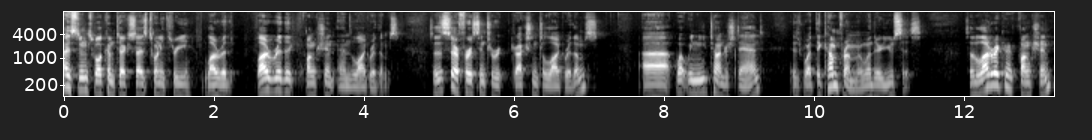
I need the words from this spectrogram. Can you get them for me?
Hi students, welcome to exercise 23, logarith logarithmic function and logarithms. So this is our first introduction to logarithms. Uh, what we need to understand is what they come from and what their use is. So the logarithmic function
